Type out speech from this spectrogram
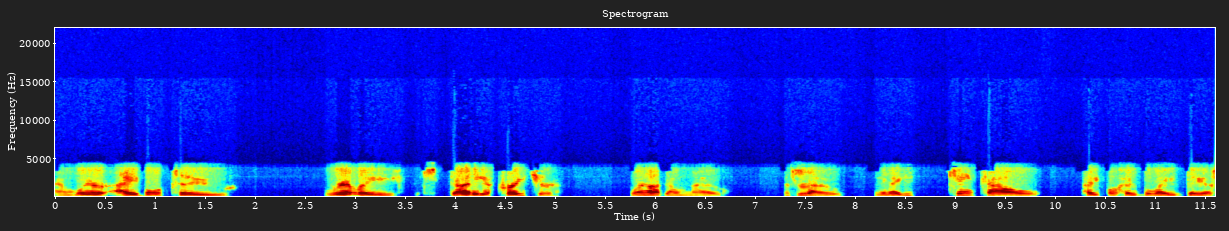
and we're able to really study a creature, we're not going to know. That's right. So, you know, you can't call people who believe this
